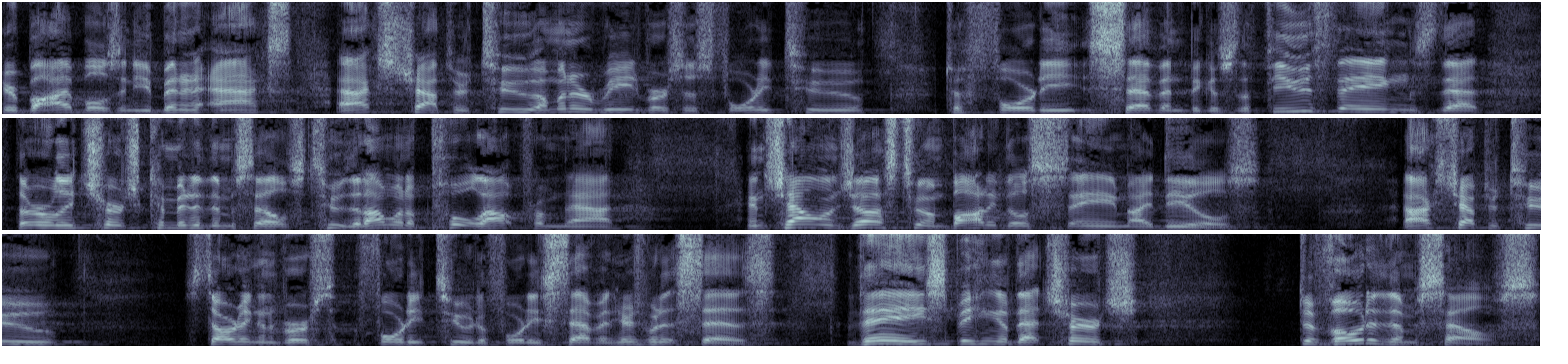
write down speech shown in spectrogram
your Bibles and you've been in Acts, Acts chapter 2, I'm going to read verses 42 to 47 because the few things that the early church committed themselves to that I want to pull out from that and challenge us to embody those same ideals. Acts chapter 2, starting in verse 42 to 47, here's what it says They, speaking of that church, devoted themselves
